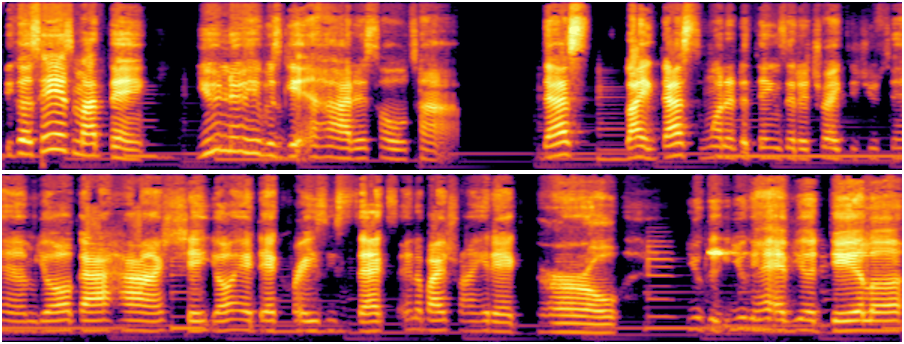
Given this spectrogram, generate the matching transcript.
Because here's my thing. You knew he was getting high this whole time. That's like that's one of the things that attracted you to him. Y'all got high and shit. Y'all had that crazy sex. Ain't nobody trying to hear that girl. You can you can have your dealer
